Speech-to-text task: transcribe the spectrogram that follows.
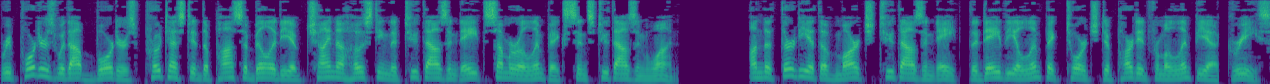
Reporters Without Borders protested the possibility of China hosting the 2008 Summer Olympics since 2001. On 30 March 2008, the day the Olympic torch departed from Olympia, Greece,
